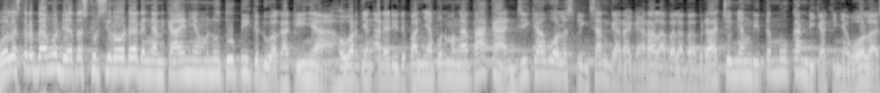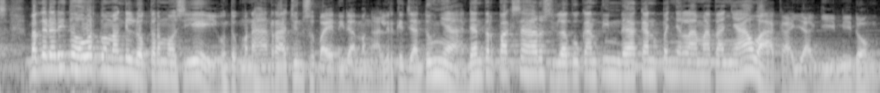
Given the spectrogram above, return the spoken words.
Wallace terbangun di atas kursi roda dengan kain yang menutupi kedua kakinya. Howard yang ada di depannya pun mengatakan jika Wallace pingsan gara-gara laba-laba beracun yang ditemukan di kakinya Wallace. Maka dari itu Howard memanggil Dr. Mosier untuk menahan racun supaya tidak mengalir ke jantungnya dan terpaksa harus dilakukan tindakan penyelamatan nyawa kayak gini dong.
